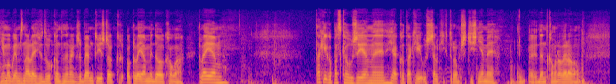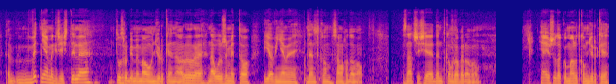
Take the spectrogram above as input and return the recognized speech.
nie mogłem znaleźć w dwóch kontenerach grzebem. Tu jeszcze ok- oklejamy dookoła klejem. Takiego paska użyjemy jako takiej uszczelki, którą przyciśniemy y, dętką rowerową. Wytniemy gdzieś tyle. Tu zrobimy małą dziurkę na rurę, nałożymy to i owiniemy dętką samochodową. Znaczy się dętką rowerową. Ja tu taką malutką dziurkę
